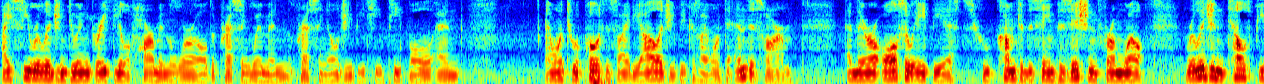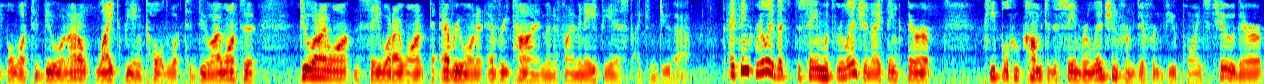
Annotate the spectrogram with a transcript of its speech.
I see religion doing a great deal of harm in the world, oppressing women, oppressing LGBT people, and I want to oppose this ideology because I want to end this harm. And there are also atheists who come to the same position from, well, religion tells people what to do, and I don't like being told what to do. I want to do what I want and say what I want to everyone at every time, and if I'm an atheist, I can do that. I think really that's the same with religion. I think there are people who come to the same religion from different viewpoints too. There are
